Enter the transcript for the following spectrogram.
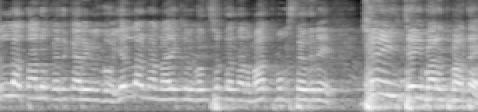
ಎಲ್ಲ ತಾಲೂಕು ಅಧಿಕಾರಿಗಳಿಗೂ, ಎಲ್ಲ ನನ್ನ ನಾಯಕರಿಗೂ ಅನ್ಸುತ್ತೆ ನಾನು ಮಾತು ಮುಗಿಸ್ತಾ ಇದ್ದೀನಿ. ಜೈ ಜೈ ಭಾರತ್ ಮಾತೆ.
